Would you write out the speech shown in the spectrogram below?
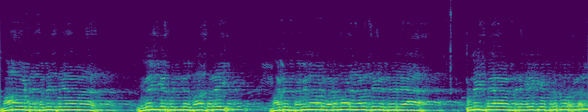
மாவட்ட துணைச் செயலாளர் இளைஞர் பெண்கள் பாசறை மற்றும் தமிழ்நாடு வடமாடு நலச்சங்கத்துடைய துணை செயலாளர் திரு இயக்கிய பிரபு அவர்கள்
